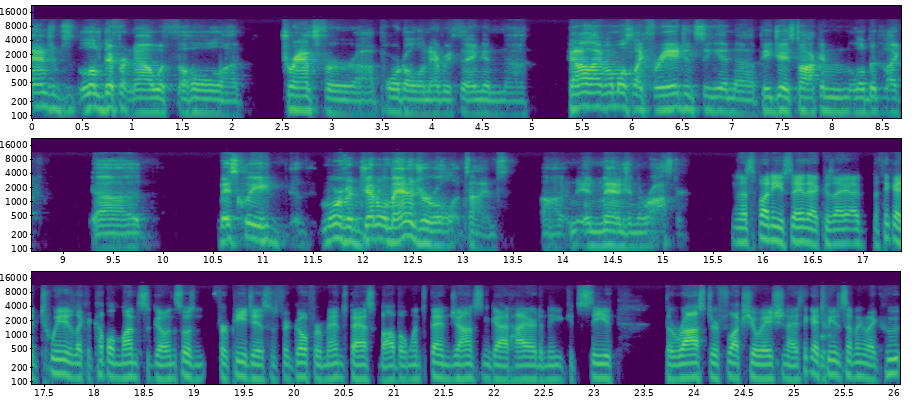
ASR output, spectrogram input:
management's a little different now with the whole uh, transfer uh, portal and everything. And uh, kind of like almost like free agency. And uh, PJ's talking a little bit like uh, basically more of a general manager role at times in, in managing the roster. That's funny you say that because I, I think I tweeted like a couple months ago, and this wasn't for PJ, this was for Gopher men's basketball. But once Ben Johnson got hired, and then you could see the roster fluctuation, I think I tweeted something like, "Who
